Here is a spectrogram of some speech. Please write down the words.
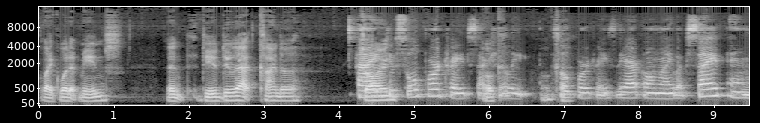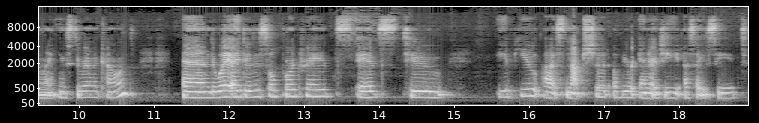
like what it means. And do you do that kind of I do soul portraits actually. Okay. Soul portraits. They are on my website and my Instagram account. And the way I do the soul portraits is to give you a snapshot of your energy as I see it,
